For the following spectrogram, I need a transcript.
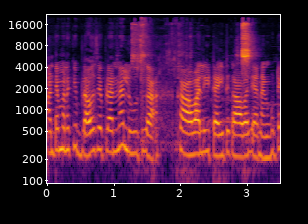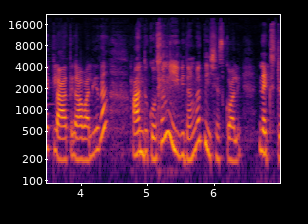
అంటే మనకి బ్లౌజ్ ఎప్పుడన్నా లూజ్గా కావాలి టైట్ కావాలి అని అనుకుంటే క్లాత్ కావాలి కదా? అందుకోసం ఈ విధంగా తీసేసుకోవాలి. నెక్స్ట్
